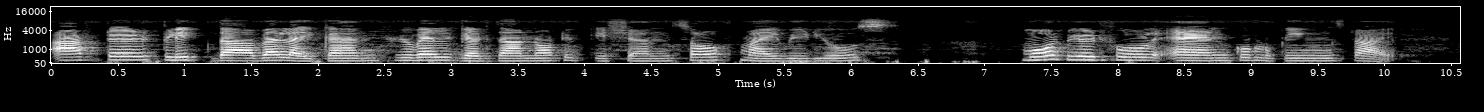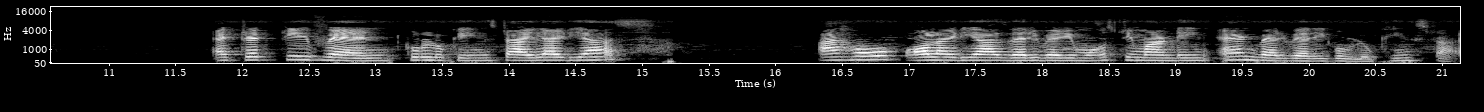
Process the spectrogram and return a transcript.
After click the bell icon, you will get the notifications of my videos more beautiful and good looking style. Attractive and good looking style ideas. I hope all ideas very very most demanding and very very good looking style.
